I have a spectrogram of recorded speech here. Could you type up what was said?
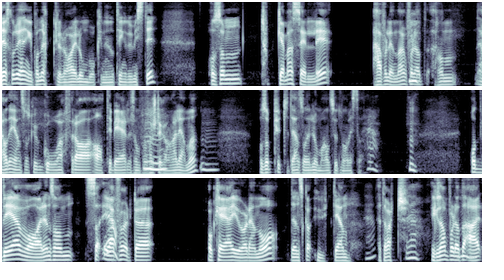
Det skal du henge på nøkler og ha i lommeboken din og ting du mister. Og som tok jeg meg selv i her forleden dag, fordi at han Jeg hadde en som skulle gå fra A til B liksom for første gang alene. Og så puttet jeg en sånn i lomma hans uten at han visste det. Ja. Og det var en sånn Jeg Ja. følte Ok, jeg gjør det nå. Den skal ut igjen etter hvert. Ja. Ikke sant? Fordi det er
